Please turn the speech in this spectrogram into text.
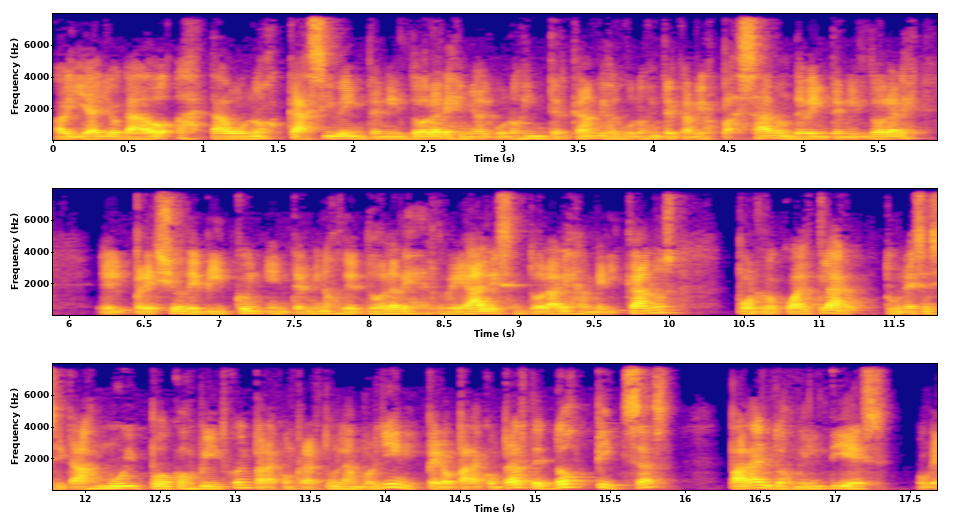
Había llegado hasta unos casi 20 mil dólares en algunos intercambios. Algunos intercambios pasaron de 20 mil dólares el precio de Bitcoin en términos de dólares reales, en dólares americanos, por lo cual, claro, tú necesitabas muy pocos Bitcoin para comprarte un Lamborghini, pero para comprarte dos pizzas para el 2010, ¿ok?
